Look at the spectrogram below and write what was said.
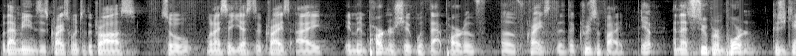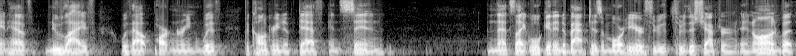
what that means is Christ went to the cross. So when I say yes to Christ, I am in partnership with that part of of Christ, the, the crucified. Yep. And that's super important because you can't have new life without partnering with the conquering of death and sin. And that's like we'll get into baptism more here through through this chapter and, and on, but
